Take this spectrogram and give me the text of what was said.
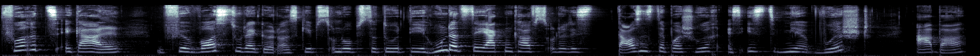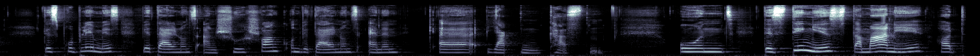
furz egal, für was du dein Geld ausgibst und ob du die hundertste Jacken kaufst oder das tausendste Paar Schuhe, es ist mir wurscht, aber das Problem ist, wir teilen uns einen Schuhschrank und wir teilen uns einen äh, Jackenkasten. Und das Ding ist, der Mani hat,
